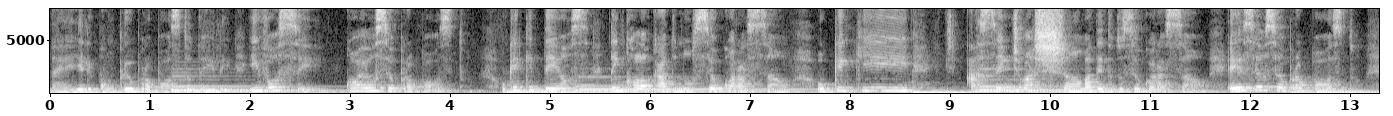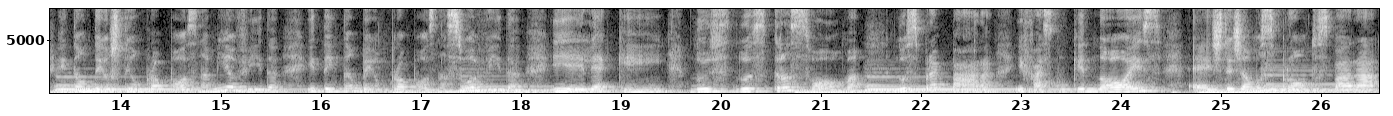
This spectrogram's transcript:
né? E ele cumpriu o propósito dele. E você? Qual é o seu propósito? O que que Deus tem colocado no seu coração? O que que acende uma chama dentro do seu coração? Esse é o seu propósito. Então Deus tem um propósito na minha vida e tem também um propósito na sua vida. E Ele é quem nos, nos transforma, nos prepara e faz com que nós é, estejamos prontos para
